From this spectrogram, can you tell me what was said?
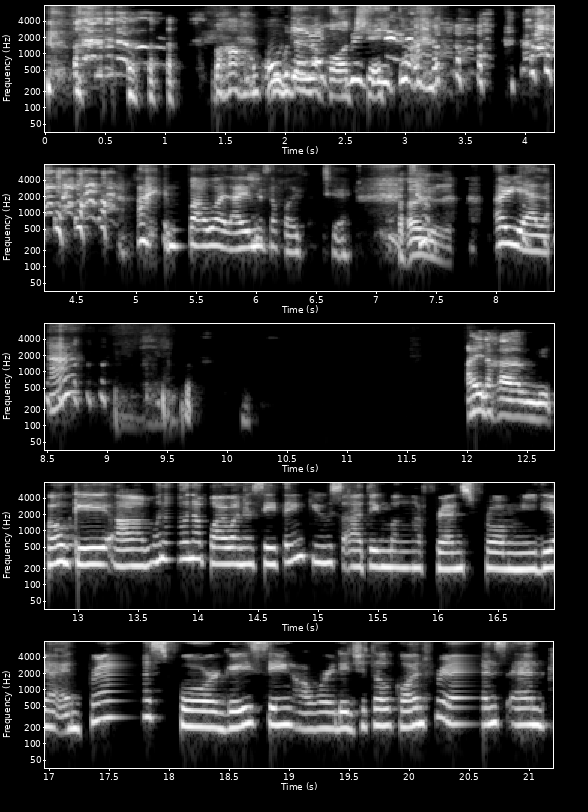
Baka Okay, pumunta na let's kotse. proceed to bawal. Ayaw na sa kotse. Ay, Ariela? Ay naka-mute. Okay, um, una-una po, I want to say thank you sa ating mga friends from media and press for gracing our digital conference. And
